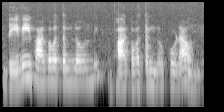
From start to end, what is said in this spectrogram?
దేవీ భాగవతంలో ఉంది భాగవతంలో కూడా ఉంది.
